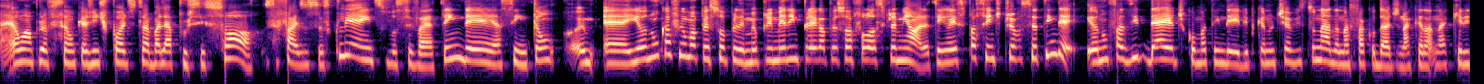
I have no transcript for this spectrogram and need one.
é uma profissão que a gente pode trabalhar por si só, você faz os seus clientes, você vai atender, assim. Então, é, eu nunca fui uma pessoa, por exemplo, meu primeiro emprego, a pessoa falou assim pra mim: olha, tenho esse paciente pra você atender. Eu não fazia ideia de como atender ele, porque eu não tinha visto nada na faculdade, naquela, naquele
